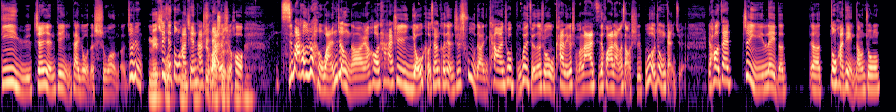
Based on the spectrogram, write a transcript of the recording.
低于真人电影带给我的失望的。就是，这些动画片它出来的的时候，起码它都是很完整的，然后它还是有可圈可点之处的。你看完之后不会觉得说我看了一个什么垃圾，花了两个小时，不会有这种感觉。然后在这一类的呃动画电影当中，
